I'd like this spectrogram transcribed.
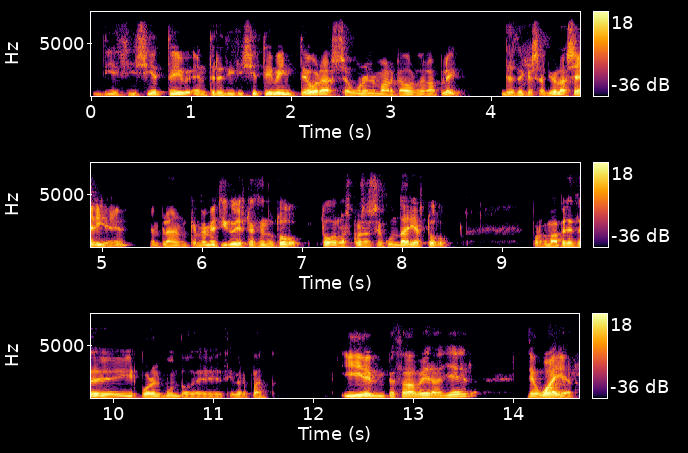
17, y- entre 17 y 20 horas según el marcador de la Play. Desde que salió la serie, ¿eh? En plan, que me he metido y estoy haciendo todo. Todas las cosas secundarias, todo. Porque me apetece ir por el mundo de Cyberpunk. Y he empezado a ver ayer The Wire,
